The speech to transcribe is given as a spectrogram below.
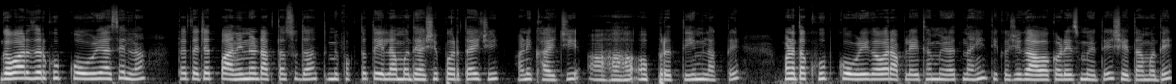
गवार जर खूप कोवळी असेल ना तर त्याच्यात पाणी न टाकतासुद्धा तुम्ही फक्त तेलामध्ये अशी परतायची आणि खायची आहा हा अप्रतिम लागते. पण आता खूप कोवळी गवार आपल्या इथं मिळत नाही. ती कशी गावाकडेच मिळते शेतामध्ये.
